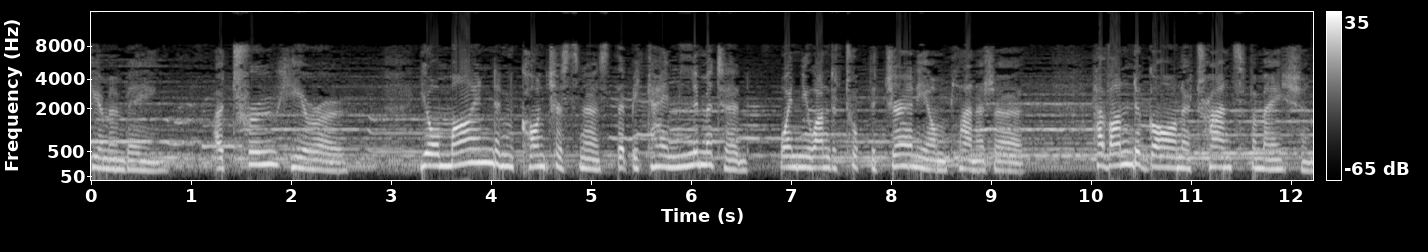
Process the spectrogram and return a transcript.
human being, a true hero. Your mind and consciousness that became limited when you undertook the journey on planet Earth have undergone a transformation.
